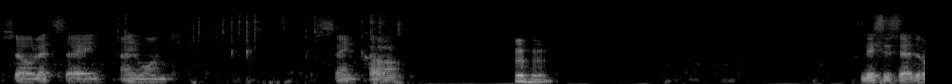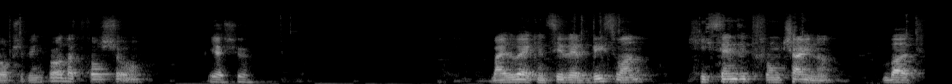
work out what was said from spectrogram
So let's say I want the same car. Mm-hmm. This is a dropshipping product for sure. Yeah, sure. By the way, I can see that this one, he sends it from China, but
